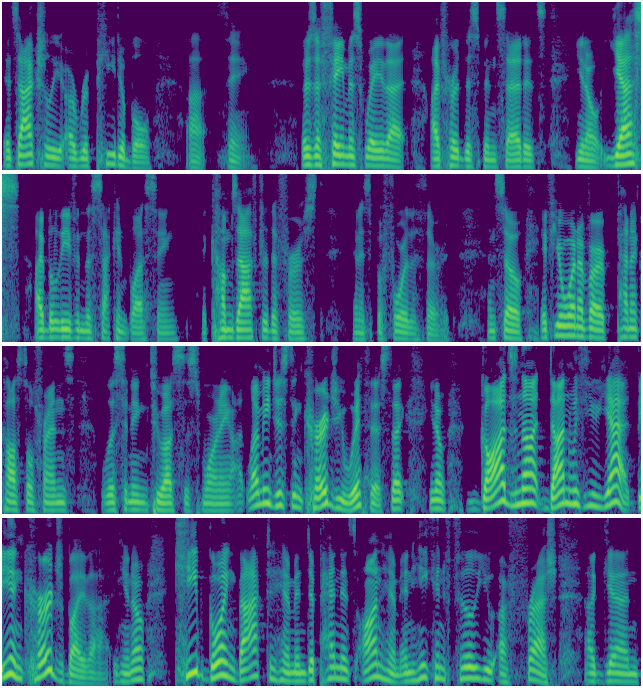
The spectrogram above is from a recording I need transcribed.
it's actually a repeatable uh, thing. There's a famous way that I've heard this been said. It's, you know, yes, I believe in the second blessing. It comes after the first and it's before the third. And so, if you're one of our Pentecostal friends listening to us this morning, let me just encourage you with this that, you know, God's not done with you yet. Be encouraged by that. You know, keep going back to Him in dependence on Him, and He can fill you afresh again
